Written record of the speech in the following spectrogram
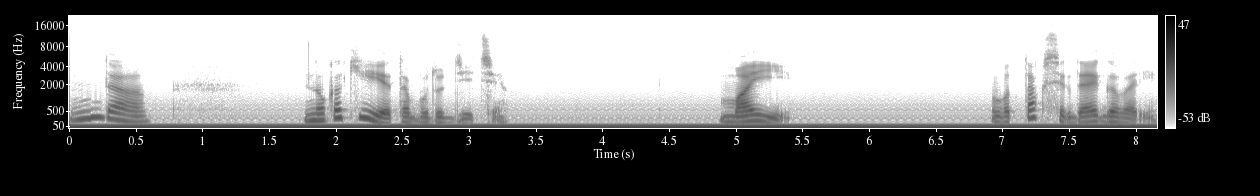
да. Но какие это будут дети? Мои. Вот так всегда и говори,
